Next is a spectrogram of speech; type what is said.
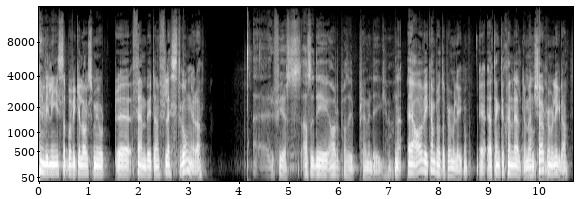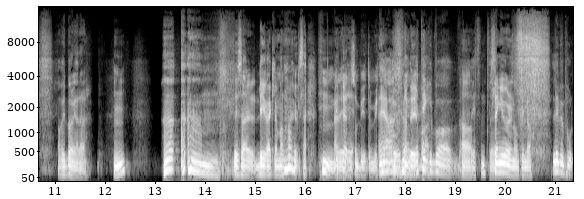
Vill ni gissa på vilka lag som har gjort eh, fem byten flest gånger då? Eh, Fierce. Alltså det är, ja du pratar ju Premier League. Nej, ja vi kan prata Premier League. Jag tänkte generellt nu men okay. kör Premier League då. Ja vi börjar där. Mm. Det, är så här, det är verkligen man har ju så här, hmm, vilka är det som byter mycket? Ja, Utan det är jag bara, tänker bara, ja, jag vet inte. Släng ur någonting då. Liverpool.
